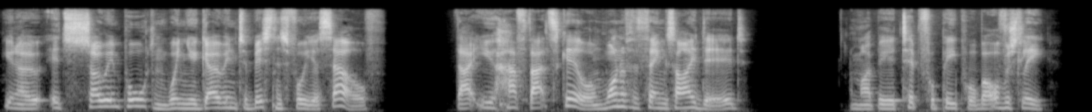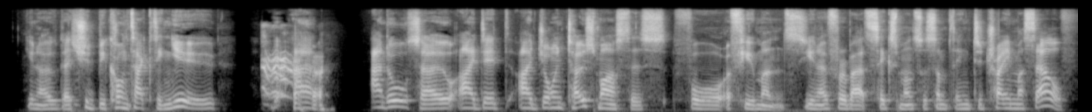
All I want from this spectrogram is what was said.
you know, it's so important when you go into business for yourself that you have that skill. And one of the things I did, it might be a tip for people, but obviously you know, they should be contacting you. Uh, and also I did, I joined Toastmasters for a few months, you know, for about six months or something to train myself.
